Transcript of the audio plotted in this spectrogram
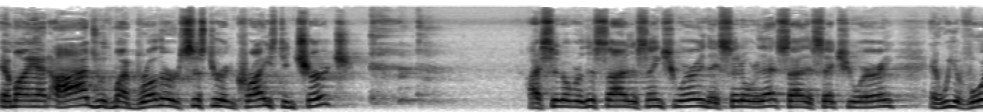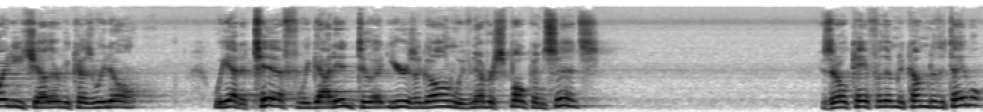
Am I at odds with my brother or sister in Christ in church? I sit over this side of the sanctuary and they sit over that side of the sanctuary, and we avoid each other because we don't. We had a tiff, we got into it years ago, and we've never spoken since. Is it okay for them to come to the table?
